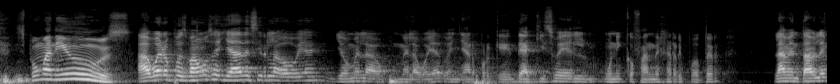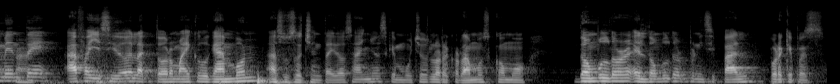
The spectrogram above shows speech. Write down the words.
Puma News. Ah, bueno, pues vamos allá a decir la obvia. Yo me la, me la voy a adueñar porque de aquí soy el único fan de Harry Potter. Lamentablemente ha fallecido el actor Michael Gambon a sus 82 años, que muchos lo recordamos como Dumbledore, el Dumbledore principal, porque pues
